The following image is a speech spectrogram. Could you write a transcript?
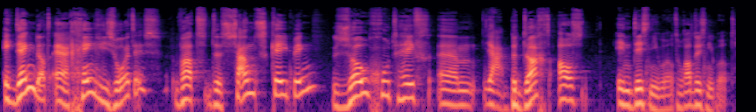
Ik denk dat er geen resort is wat de soundscaping zo goed heeft um, ja, bedacht als in Disney World, Walt Disney World.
